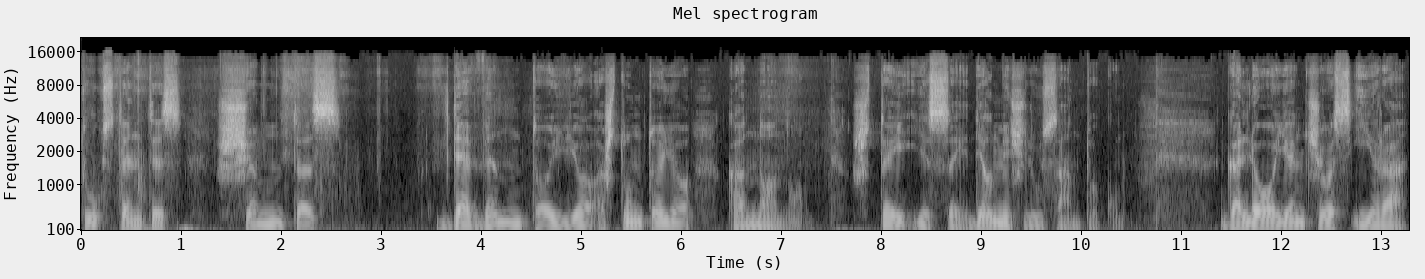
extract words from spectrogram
1109-8 kanono. Štai jisai dėl mišrių santokų. Galiojančios yra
